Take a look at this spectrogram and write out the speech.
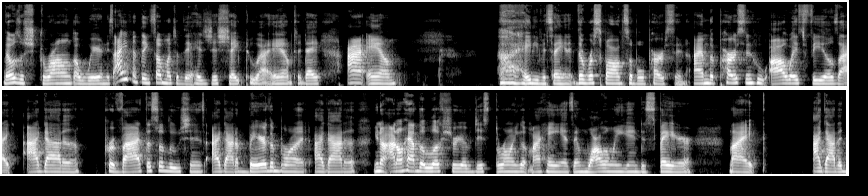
there was a strong awareness. I even think so much of that has just shaped who I am today. I am I hate even saying it, the responsible person. I am the person who always feels like I gotta provide the solutions. I gotta bear the brunt. I gotta, you know, I don't have the luxury of just throwing up my hands and wallowing in despair. Like, I gotta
